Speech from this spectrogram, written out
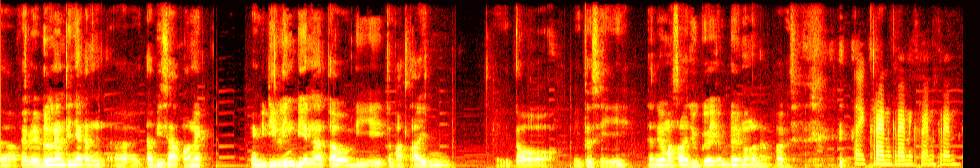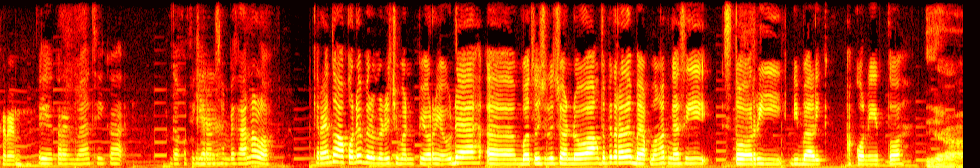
uh, valuable nantinya kan uh, kita bisa connect. Maybe di LinkedIn atau di tempat lain gitu. Itu sih. Dan gak masalah juga ya udah emang kenapa? Tapi keren keren keren keren keren. Iya keren banget sih kak. Gak kepikiran Iya. sampai sana loh. Kirain tuh akunnya bener-bener cuman pure ya udah um, buat lucu-lucuan doang. Tapi ternyata banyak banget gak sih story di balik akun itu? Ya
